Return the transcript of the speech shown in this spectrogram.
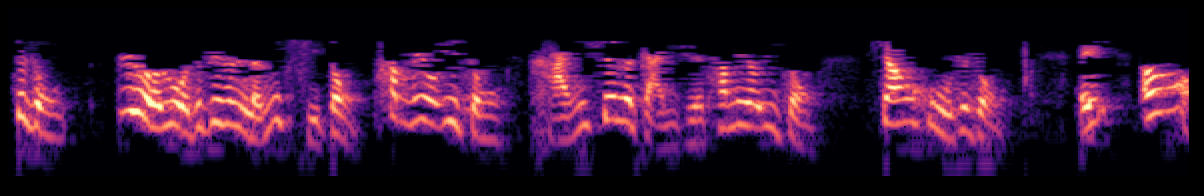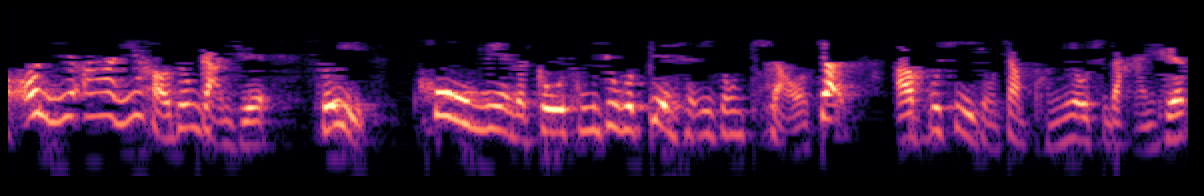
这种热络就变成冷启动，他没有一种寒暄的感觉，他没有一种相互这种，哎，哦哦你啊你好这种感觉，所以后面的沟通就会变成一种挑战，而不是一种像朋友似的寒暄。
